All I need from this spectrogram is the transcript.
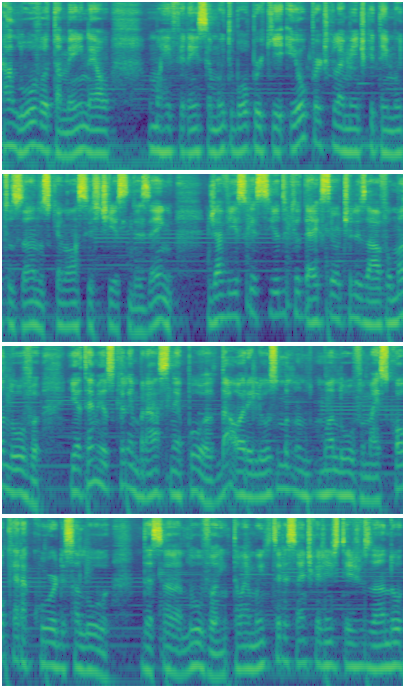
A luva também, né, uma referência muito boa, porque eu particularmente, que tem muitos anos que eu não assisti esse desenho, já havia esquecido que o Dexter utilizava uma luva, e até mesmo que eu lembrasse, né, pô, da hora, ele usa uma, uma luva, mas qual que era a cor dessa luva, dessa luva? Então é muito interessante que a gente esteja usando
